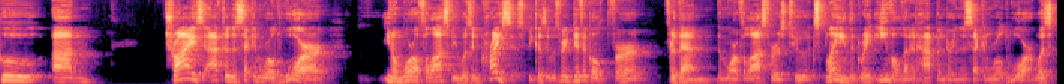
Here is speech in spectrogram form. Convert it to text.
who um, tries after the Second World War, you know, moral philosophy was in crisis because it was very difficult for for them, the moral philosophers, to explain the great evil that had happened during the Second World War. Was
